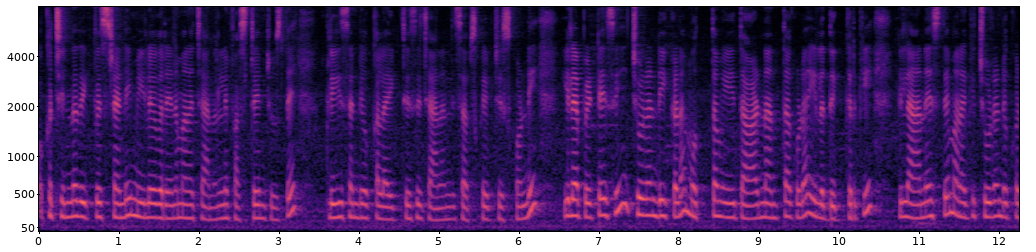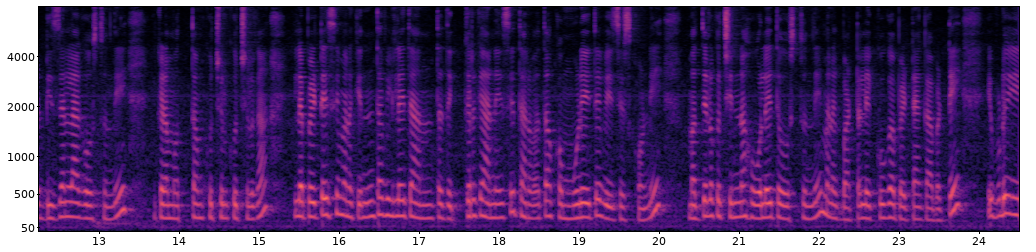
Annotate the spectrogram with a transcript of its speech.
ఒక చిన్న రిక్వెస్ట్ అండి మీలో ఎవరైనా మన ఛానల్ని ఫస్ట్ టైం చూస్తే ప్లీజ్ అండి ఒక లైక్ చేసి ఛానల్ని సబ్స్క్రైబ్ చేసుకోండి. ఇలా పెట్టేసి చూడండి ఇక్కడ మొత్తం ఈ తాడినంతా కూడా ఇలా దగ్గరికి ఇలా అనేస్తే మనకి చూడండి ఒక డిజైన్ లాగా వస్తుంది. ఇక్కడ మొత్తం కుచ్చులు కుచ్చులుగా ఇలా పెట్టేసి మనకి ఎంత వీలైతే అంత దగ్గరికి అనేసి తర్వాత ఒక మూడైతే వేసేసుకోండి. మధ్యలో ఒక చిన్న హోల్ అయితే వస్తుంది. మనకు బట్టలు ఎక్కువగా పెట్టాం కాబట్టి ఇప్పుడు ఈ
